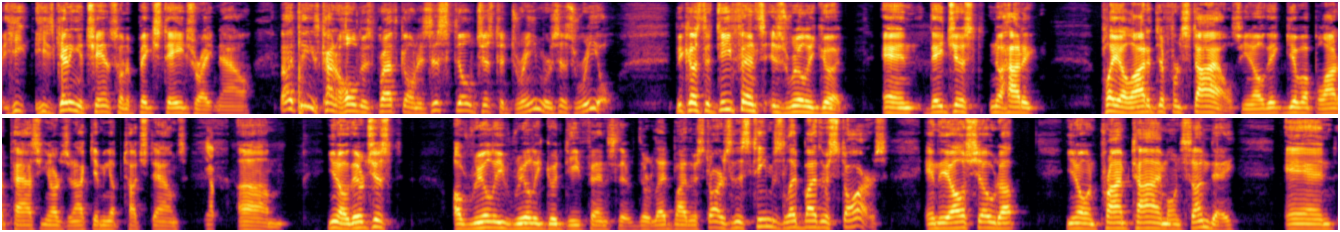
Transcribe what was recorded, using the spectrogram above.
He he's getting a chance on a big stage right now, but I think he's kind of holding his breath, going, "Is this still just a dream or is this real?" Because the defense is really good, and they just know how to play a lot of different styles. You know, they give up a lot of passing yards; they're not giving up touchdowns. Yep. Um, you know, they're just a really, really good defense. They're, they're led by their stars, and this team is led by their stars. And they all showed up, you know, in prime time on Sunday, and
